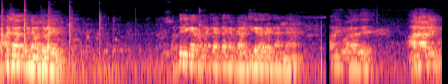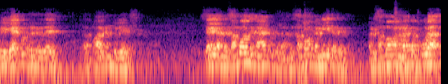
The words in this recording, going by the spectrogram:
காசாவது கொஞ்சம் வசூலாகிடும் பத்திரிக்கையாளர்லாம் கேட்டாங்க இப்படி அடிச்சுக்கிறாரு என்னன்னு. பாதிப்பு வராது. ஆனாலும் இப்படி ஏற்பட்டு இருக்கிறது அதை பாருங்கன்னு சொல்லியாச்சு. சரி அந்த சம்பவத்தை நியாயப்படுத்தல. அந்த சம்பவம் கண்டிக்கத்தக்கது. அப்படி சம்பவம் நடக்கக்கூடாது.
